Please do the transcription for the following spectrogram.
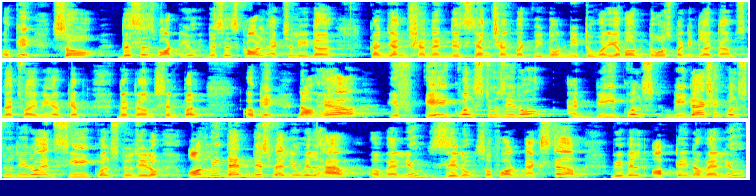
Okay, so this is what you, this is called actually the conjunction and disjunction, but we don't need to worry about those particular terms. That's why we have kept the term simple. Okay, now here if A equals to 0 and B equals B dash equals to 0 and C equals to 0 only then this value will have a value 0. So for max term we will obtain a value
